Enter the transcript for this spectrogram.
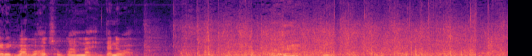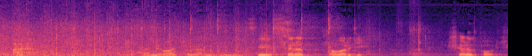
फिर एक बार बहुत शुभकामनाएँ धन्यवाद। धन्यवाद प्रधानमंत्री जी। श्री शरद पवार जी। शरद पवार जी।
